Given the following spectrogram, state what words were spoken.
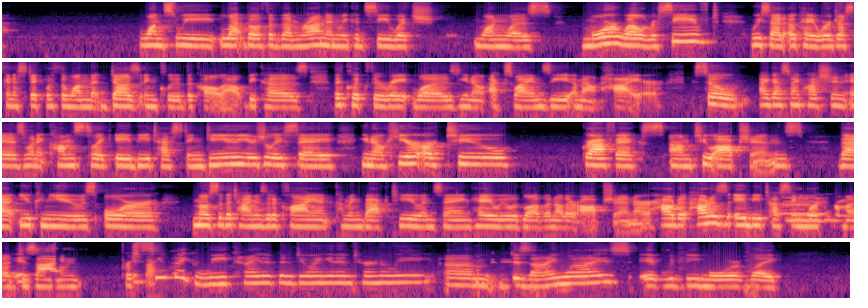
once we let both of them run and we could see which one was more well received, we said, okay, we're just going to stick with the one that does include the call out because the click through rate was, you know, X, Y, and Z amount higher. So I guess my question is when it comes to like A B testing, do you usually say, you know, here are two graphics, um, two options that you can use, or most of the time is it a client coming back to you and saying hey we would love another option or how do how does a b testing work uh, from a design perspective it seems like we kind of been doing it internally um, design wise it would be more of like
